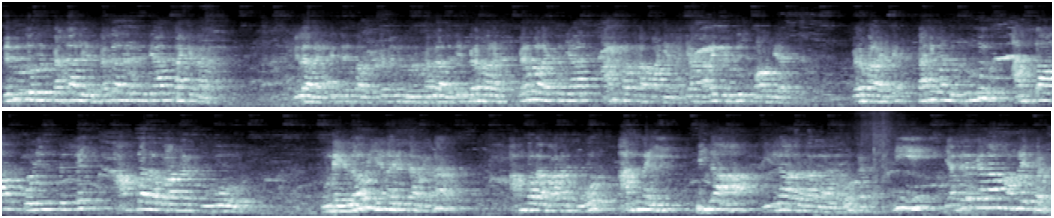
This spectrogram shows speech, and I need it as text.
வெறுத்தொரு கல்லால் கல்லால் அடித்து தாக்கினார்? வில்லால் செருப்பால் அடிக்க வெகுத்தொரு கல்லால் பெருமாள் பெருமாள் அடித்தது யார்? பாண்டியன் ஐயா கலை தெரிந்து போக முடியாது பெருமாள் அடிக்க கனிவண்டு புது அல்லா பொழிப்பிள்ளை அம்பலவானருக்கு ஓர் உன்னை எல்லாரும் ஏன் அடித்தாங்கன்னா அம்பலவானோ அன்னை பிதா இல்லாததாலோ நீ எங்களுக்கெல்லாம் அம்மைப்பன்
